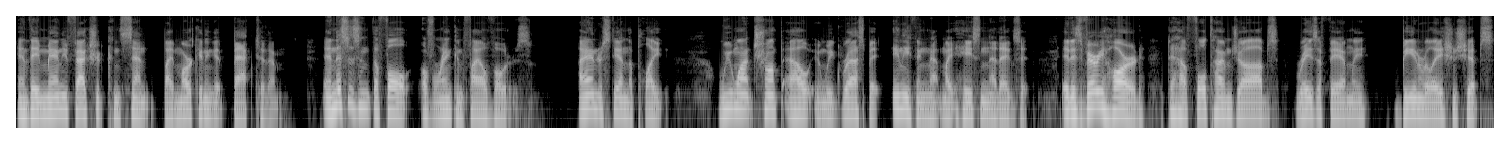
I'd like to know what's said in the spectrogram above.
and they manufactured consent by marketing it back to them. And this isn't the fault of rank and file voters. I understand the plight. We want Trump out and we grasp at anything that might hasten that exit. It is very hard to have full time jobs, raise a family, be in relationships,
